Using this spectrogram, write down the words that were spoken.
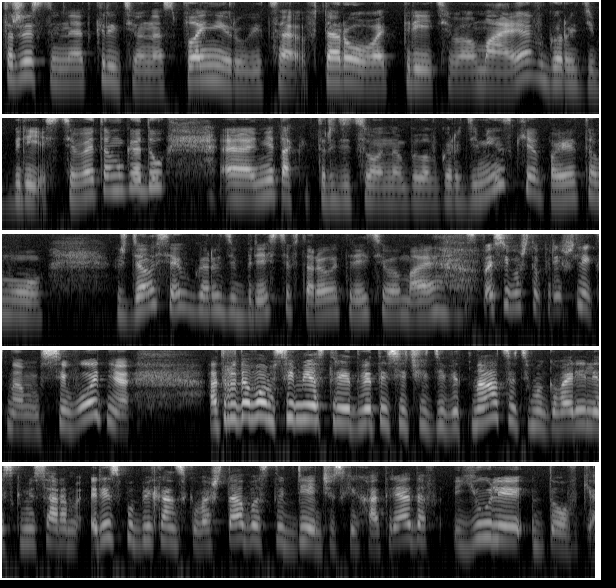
Торжественное открытие у нас планируется 2-3 мая в городе Бресте в этом году. Э, не так, как традиционно было в городе Минске, поэтому ждем всех в городе Бресте 2-3 мая. Спасибо, что пришли к нам сегодня. О трудовом семестре 2019 мы говорили с комиссаром Республиканского штаба студенческих отрядов Юлией Довгер.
